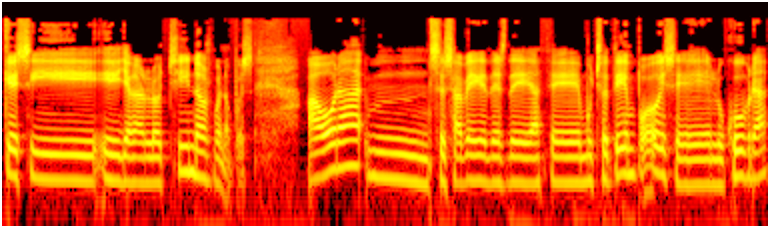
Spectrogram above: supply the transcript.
que si eh, llegaron los chinos, bueno, pues ahora mm, se sabe desde hace mucho tiempo y se lucubra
